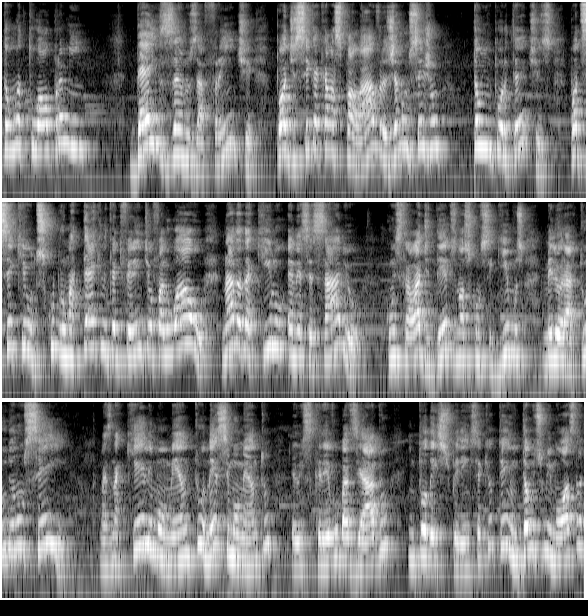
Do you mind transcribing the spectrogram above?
tão atual para mim. Dez anos à frente, Pode ser que aquelas palavras já não sejam tão importantes. Pode ser que eu descubra uma técnica diferente e eu fale, uau, nada daquilo é necessário. Com estralar de dedos nós conseguimos melhorar tudo. Eu não sei. Mas naquele momento, nesse momento, eu escrevo baseado em toda a experiência que eu tenho. Então isso me mostra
